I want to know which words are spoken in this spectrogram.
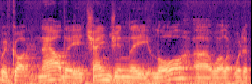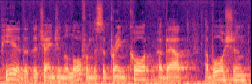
We've got now the change in the law. Uh, well, it would appear that the change in the law from the Supreme Court about abortion.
